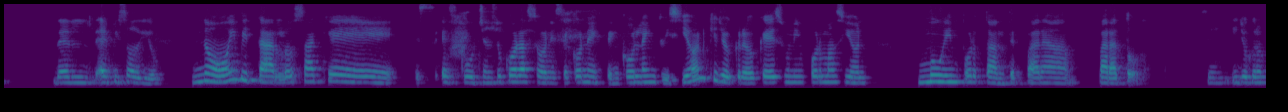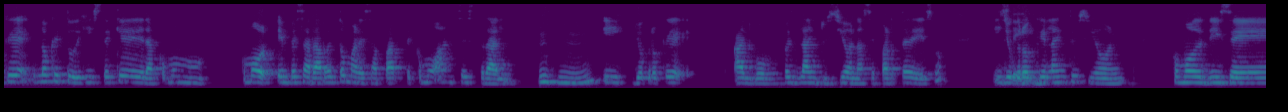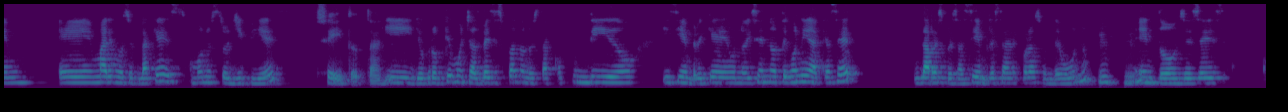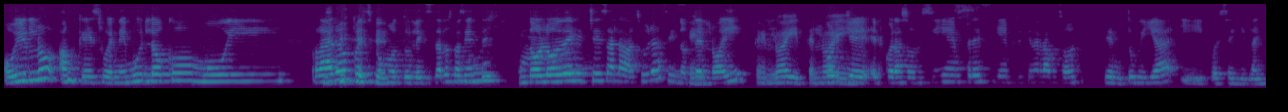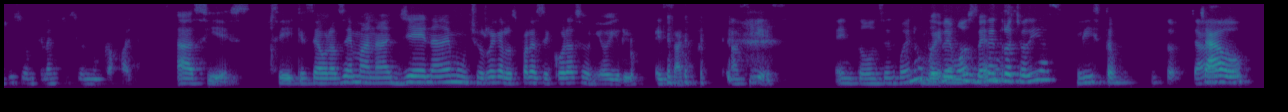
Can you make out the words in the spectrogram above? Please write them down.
del episodio? No, invitarlos a que escuchen su corazón y se conecten con la intuición, que yo creo que es una información muy importante para, para todo. Sí, y yo creo que lo que tú dijiste que era como, como empezar a retomar esa parte como ancestral. Y yo creo que algo, pues la intuición hace parte de eso. Y yo creo que la intuición, como dice eh, María José Flaque, es como nuestro GPS. Sí, total. Y yo creo que muchas veces cuando uno está confundido y siempre que uno dice no tengo ni idea qué hacer, la respuesta siempre está en el corazón de uno. Entonces es oírlo, aunque suene muy loco, muy raro, pues como tú le dices a los pacientes, no lo dejes a la basura, sino tenlo ahí. Tenlo ahí, tenlo ahí. Porque el corazón siempre, siempre tiene la razón, tiene tu guía y pues seguir la intuición, que la intuición nunca falla. Así es. Sí, que sea una semana llena de muchos regalos para ese corazón y oírlo. Exacto, así es. Entonces, bueno, nos vemos, dentro de ocho días. Listo. Listo. Chao.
